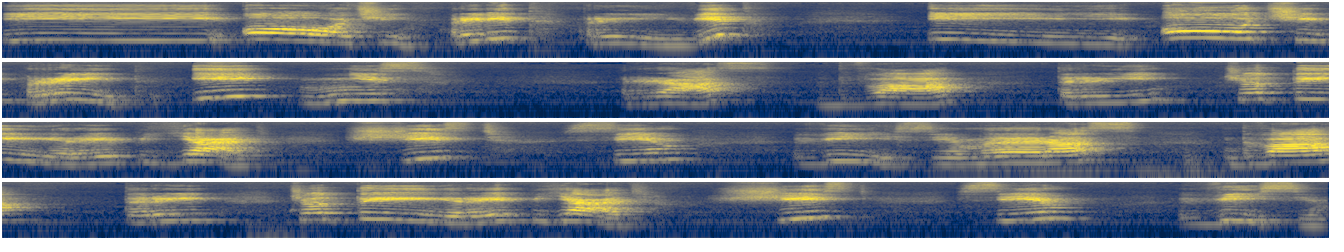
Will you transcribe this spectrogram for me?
І очі. Привіт, привіт. 4, 5, 6, 7, 8.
